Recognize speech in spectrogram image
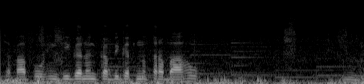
Tsaka po hindi ganun kabigat na trabaho. Hmm.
